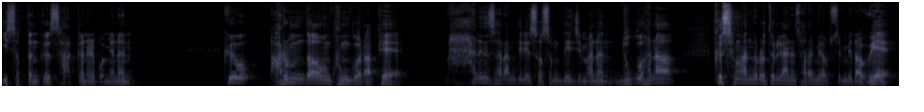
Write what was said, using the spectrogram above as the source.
있었던 그 사건을 보면은 그 아름다운 궁궐 앞에 많은 사람들이 서성되지만은 누구 하나 그 성 안으로 들어가는 사람이 없습니다. 왜?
